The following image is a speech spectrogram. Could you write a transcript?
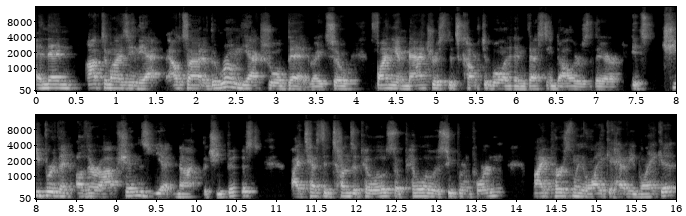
And then optimizing the outside of the room the actual bed right? So finding a mattress that's comfortable and investing dollars there. It's cheaper than other options yet not the cheapest. I tested tons of pillows so pillow is super important. I personally like a heavy blanket.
